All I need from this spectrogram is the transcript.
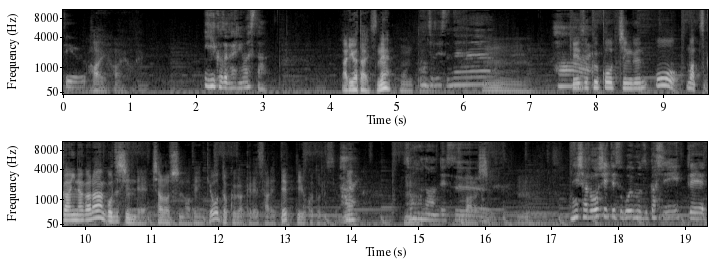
ていう、はいはいはいいいことがありました。ありがたいですね本当に本当ですうね。んはい継続コーチングを、まあ、使いながらご自身で社労士の勉強を独学でされてっていうことですよね。はい。うんそうなんです。素晴らしい。うんね、社労士ってすごい難しいって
